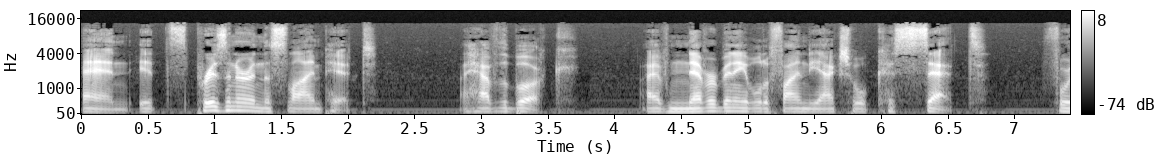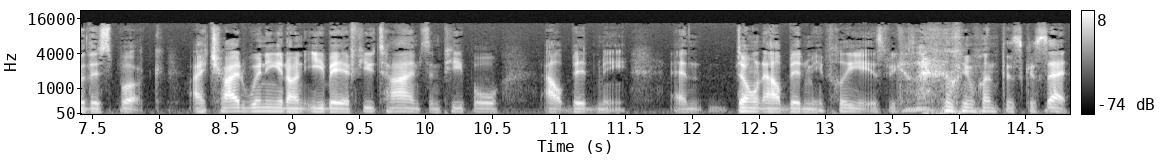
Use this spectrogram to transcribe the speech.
and it's Prisoner in the Slime Pit. I have the book. I have never been able to find the actual cassette for this book. I tried winning it on eBay a few times, and people outbid me. And don't outbid me, please, because I really want this cassette.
